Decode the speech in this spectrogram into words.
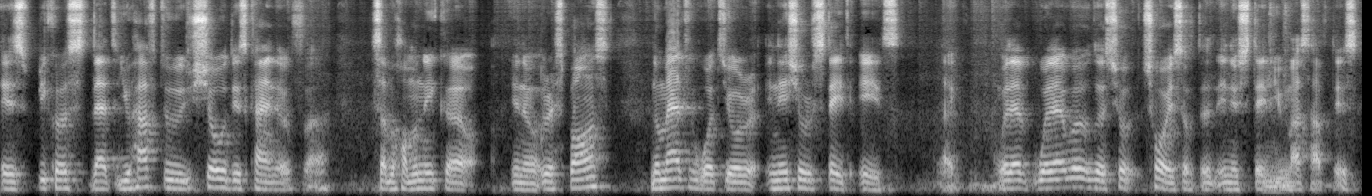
is because that you have to show this kind of uh, subharmonic uh, you know response no matter what your initial state is like whatever whatever the cho- choice of the initial state, you must have this,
